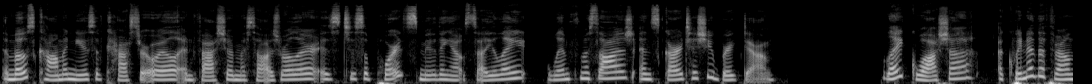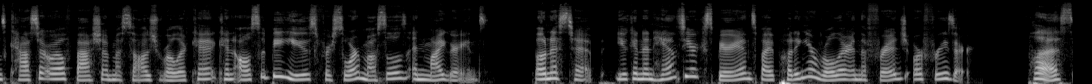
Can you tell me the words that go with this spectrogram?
The most common use of castor oil and fascia massage roller is to support smoothing out cellulite, lymph massage, and scar tissue breakdown. Like gua sha, a Queen of the Thrones castor oil fascia massage roller kit can also be used for sore muscles and migraines. Bonus tip you can enhance your experience by putting your roller in the fridge or freezer. Plus,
